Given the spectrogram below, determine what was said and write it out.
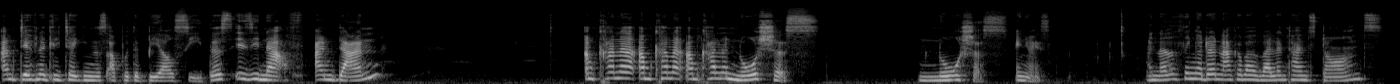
I'm definitely taking this up with the BLC. This is enough. I'm done. I'm kind of I'm kind of I'm kind of nauseous. Nauseous. Anyways, another thing I don't like about Valentine's dance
